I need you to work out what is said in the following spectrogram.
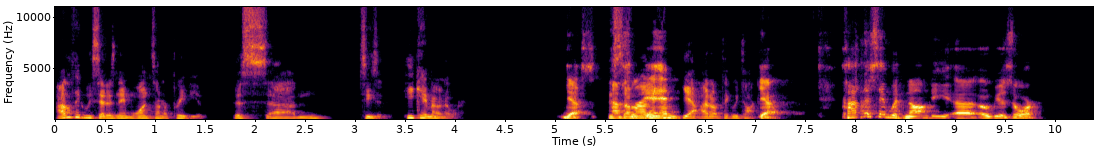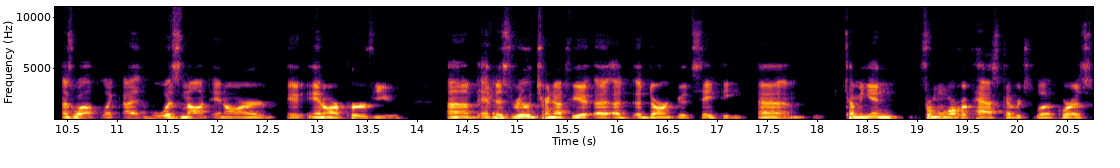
I don't think we said his name once on a preview this um, season. He came out of nowhere. Yes, this absolutely. summer. I mean, and yeah, I don't think we talked. Yeah. Kind of same with Nnamdi uh, Obiazor as well. Like I was not in our in our purview, um, and has really turned out to be a, a, a darn good safety um, coming in for more of a pass coverage look, whereas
